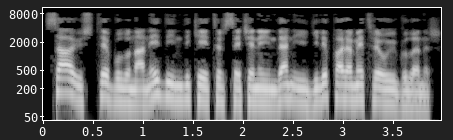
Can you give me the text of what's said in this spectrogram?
Sağ üstte bulunan Add Indicator seçeneğinden ilgili parametre uygulanır.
